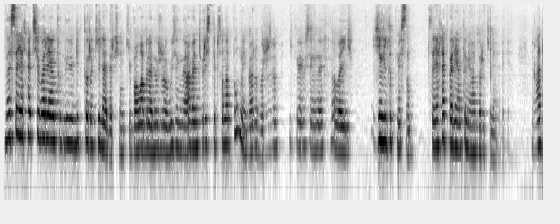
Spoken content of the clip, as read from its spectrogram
Мен сәяхәтче варианты бик туры киләдер, чөнки бала белән уже үзеңне авантюрист дип санап булмый, барыбер ике үзеңне алай җиңел тотмыйсың. Сәяхәт варианты миңа туры килә. Миңа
